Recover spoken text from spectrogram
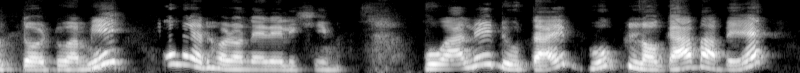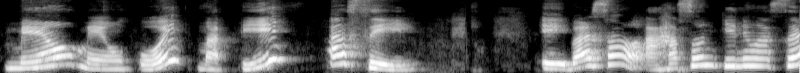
উত্তৰটো আমি এনেধৰণেৰে লিখিম? পোৱালি দুটাই ভোক লগা বাবে মেও মেওকৈ মাতি আছিল। এইবাৰ চাওঁ আহাচোন কিনো আছে।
